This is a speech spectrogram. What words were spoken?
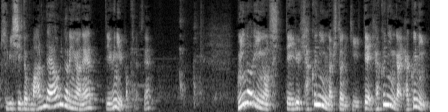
厳しいとこもあるんだよみのりんはねっていうふうに言うかもしれないですねみのりんを知っている100人の人に聞いて100人が100人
